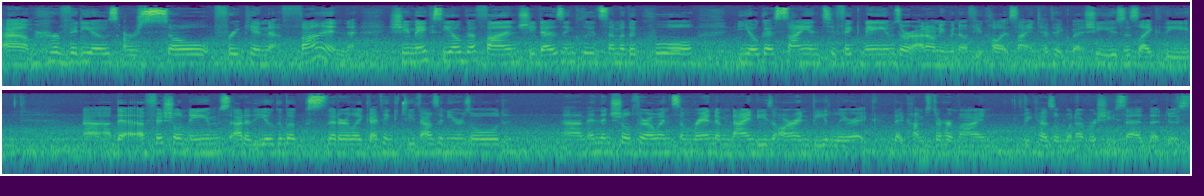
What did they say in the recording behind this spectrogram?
um, her videos are so freaking fun. She makes yoga fun. She does include some of the cool yoga scientific names, or I don't even know if you call it scientific, but she uses like the uh, the official names out of the yoga books that are like I think 2,000 years old. Um, and then she'll throw in some random 90s r&b lyric that comes to her mind because of whatever she said that just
